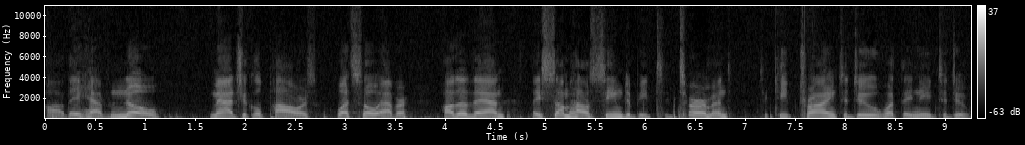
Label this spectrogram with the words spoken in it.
uh, they have no magical powers whatsoever, other than they somehow seem to be determined to keep trying to do what they need to do.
